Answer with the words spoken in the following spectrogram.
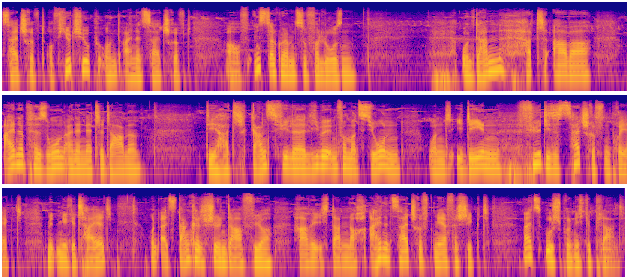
Zeitschrift auf YouTube und eine Zeitschrift auf Instagram zu verlosen. Und dann hat aber eine Person, eine nette Dame, die hat ganz viele liebe Informationen und Ideen für dieses Zeitschriftenprojekt mit mir geteilt. Und als Dankeschön dafür habe ich dann noch eine Zeitschrift mehr verschickt als ursprünglich geplant.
